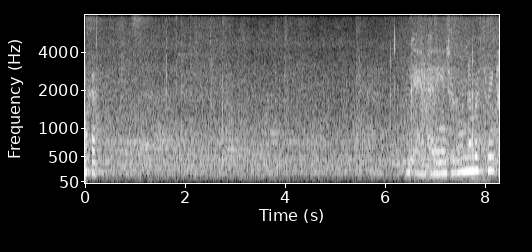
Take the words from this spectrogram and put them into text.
Okay. Okay, I'm heading into room number three.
